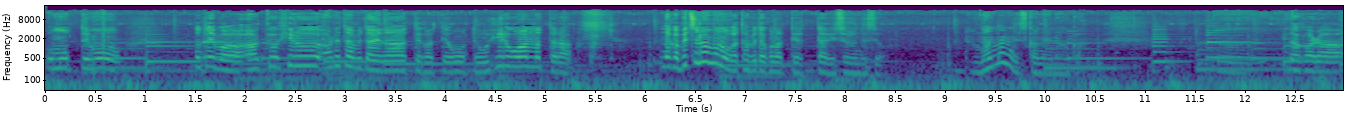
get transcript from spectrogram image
思っても例えばあ今日昼あれ食べたいなってかって思ってお昼ご飯になったらなんか別のものが食べたくなってたりするんですよ。何なんですかねなんか。うんだから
